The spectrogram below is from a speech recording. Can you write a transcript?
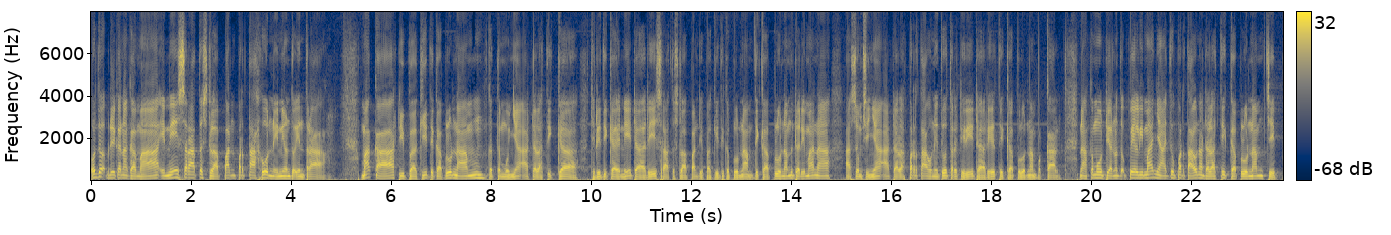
untuk pendidikan agama ini 108 per tahun ini untuk intra maka dibagi 36 ketemunya adalah 3 jadi 3 ini dari 108 dibagi 36 36 itu dari mana? Asumsinya adalah per tahun itu terdiri dari 36 pekan. Nah kemudian untuk P5 nya itu per tahun adalah 36 JP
